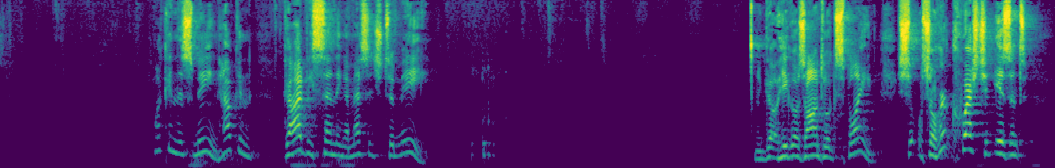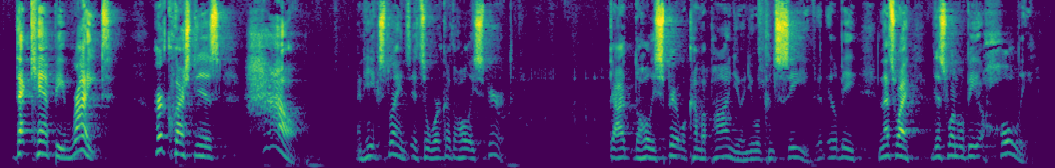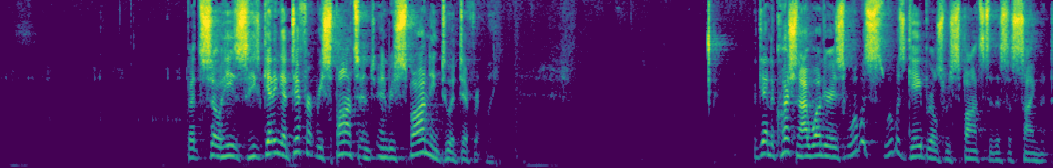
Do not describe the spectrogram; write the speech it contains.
What can this mean? How can God be sending a message to me. And go, he goes on to explain. So, so her question isn't, that can't be right. Her question is, how? And he explains, it's a work of the Holy Spirit. God, the Holy Spirit will come upon you and you will conceive. It, will be, and that's why this one will be holy. But so he's, he's getting a different response and, and responding to it differently. Again, the question I wonder is what was, what was Gabriel's response to this assignment?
